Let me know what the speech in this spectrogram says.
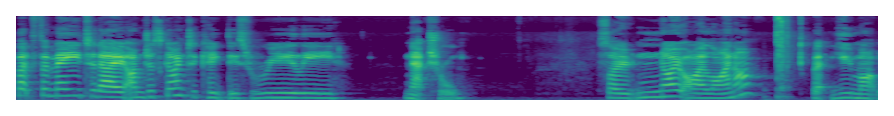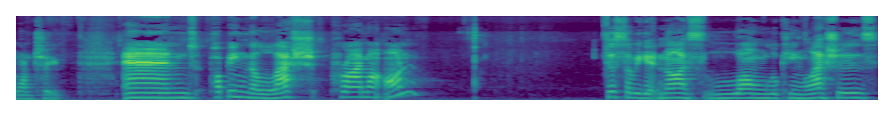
but for me today, I'm just going to keep this really natural. So no eyeliner, but you might want to. And popping the lash primer on, just so we get nice long looking lashes.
